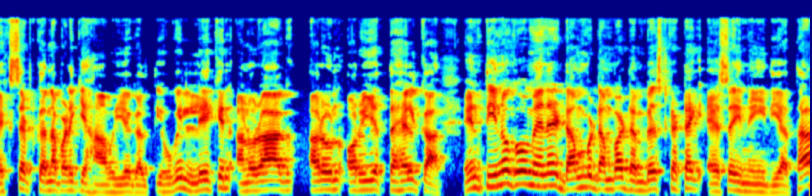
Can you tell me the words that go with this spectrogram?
एक्सेप्ट करना पड़े कि हाँ भैया, गलती हो गई। लेकिन अनुराग, अरुण और ये तहल का इन तीनों को मैंने डम्ब डम्बर डम्बेस्ट का टैग ऐसे ही नहीं दिया था।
